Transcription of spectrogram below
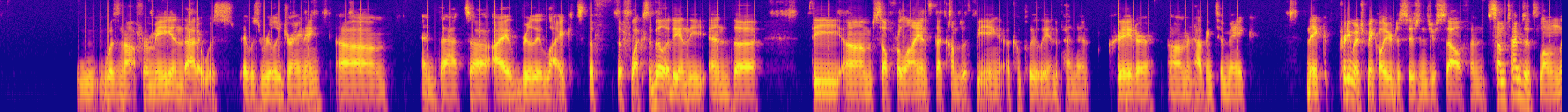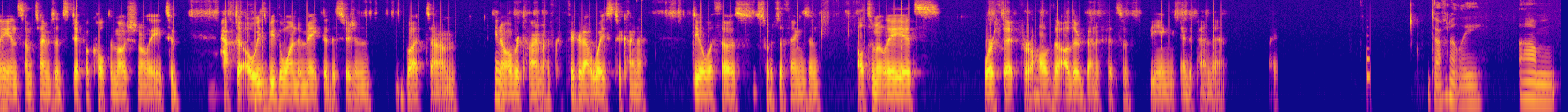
was not for me, and that it was it was really draining. Um, and that uh, I really liked the, the flexibility and the and the the um, self reliance that comes with being a completely independent creator um, and having to make make pretty much make all your decisions yourself. And sometimes it's lonely, and sometimes it's difficult emotionally to have to always be the one to make the decision. But um, you know, over time, I've figured out ways to kind of deal with those sorts of things, and ultimately, it's worth it for all of the other benefits of being independent definitely. Um,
